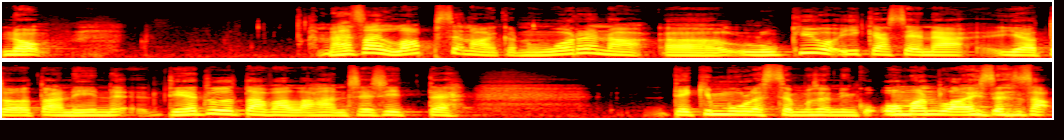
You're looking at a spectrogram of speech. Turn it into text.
No Mä sain lapsen aika nuorena äh, lukioikäisenä ja tota, niin, tietyllä tavallahan se sitten teki mulle semmoisen niin omanlaisensa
